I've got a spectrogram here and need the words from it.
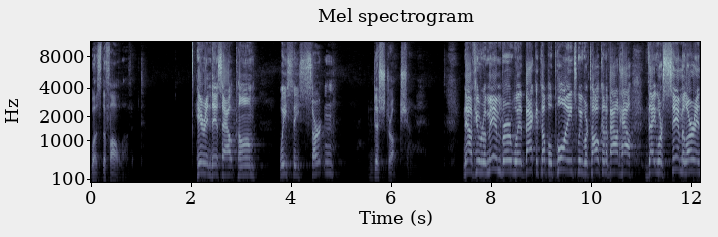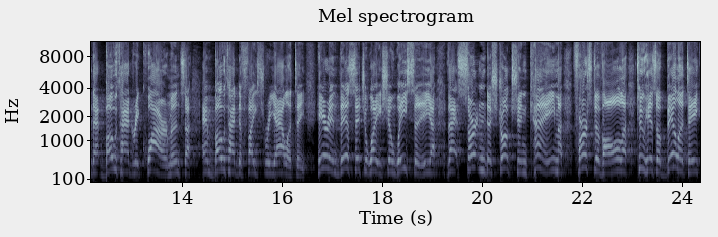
was the fall. Here in this outcome, we see certain destruction. Now, if you remember, back a couple points, we were talking about how they were similar in that both had requirements uh, and both had to face reality. Here in this situation, we see uh, that certain destruction came, first of all, uh, to his ability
